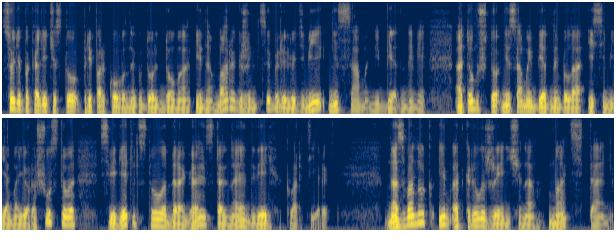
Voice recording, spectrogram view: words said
Судя по количеству припаркованных вдоль дома иномарок, жильцы были людьми не самыми бедными. О том, что не самой бедной была и семья майора Шустова, свидетельствовала дорогая стальная дверь квартиры. На звонок им открыла женщина, мать Тани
